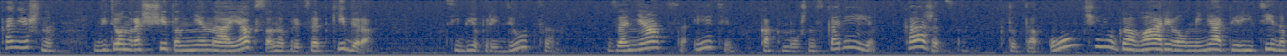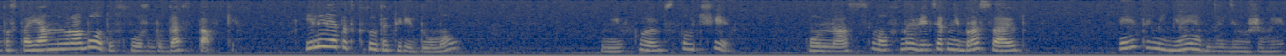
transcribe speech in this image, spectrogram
Конечно, ведь он рассчитан не на Аякс, а на прицеп Кибера. Тебе придется заняться этим как можно скорее. Кажется, кто-то очень уговаривал меня перейти на постоянную работу в службу доставки. Или этот кто-то передумал? Ни в коем случае. У нас слов на ветер не бросают. Это меня и обнадеживает,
